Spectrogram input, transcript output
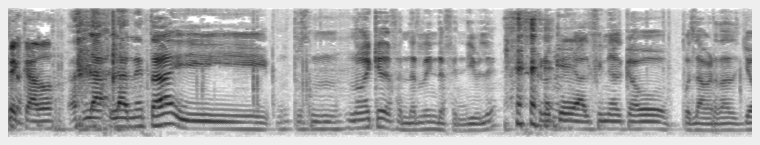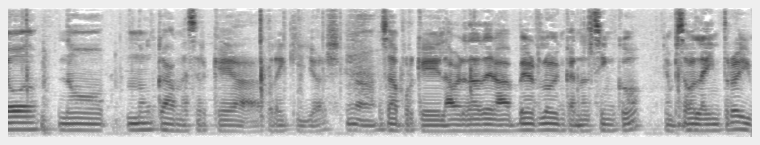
pecador. La, la neta, y pues no hay que defender lo indefendible. Creo que al fin y al cabo, pues la verdad, yo no nunca me acerqué a Drake y Josh. No. O sea, porque la verdad era verlo en Canal 5, empezaba la intro y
